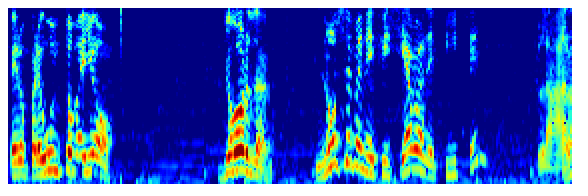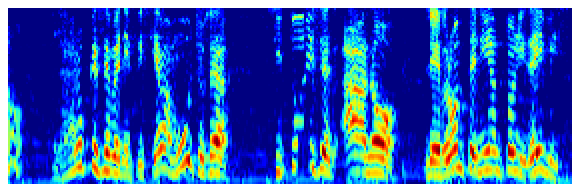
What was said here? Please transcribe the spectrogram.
Pero pregúntome yo, Jordan, ¿no se beneficiaba de Pippen? Claro. Claro que se beneficiaba mucho. O sea, si tú dices, ah, no, LeBron tenía Anthony Davis,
